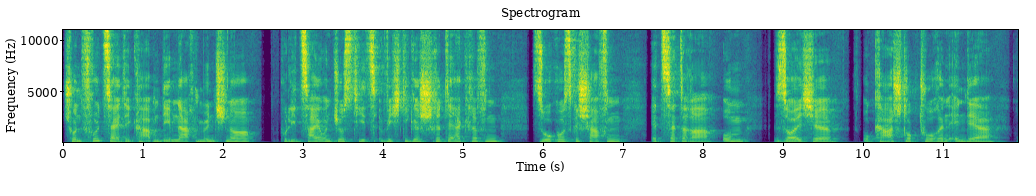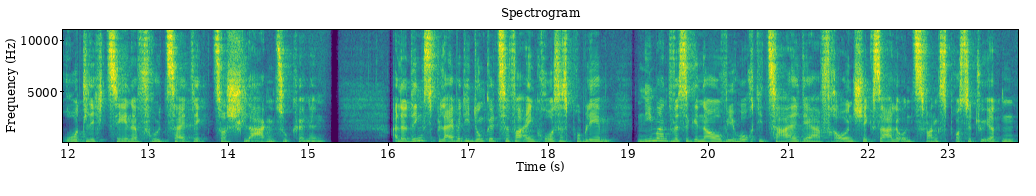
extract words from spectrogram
Schon frühzeitig haben demnach Münchner Polizei und Justiz wichtige Schritte ergriffen, Sokos geschaffen etc., um solche OK-Strukturen in der Rotlichtszene frühzeitig zerschlagen zu können. Allerdings bleibe die Dunkelziffer ein großes Problem. Niemand wisse genau, wie hoch die Zahl der Frauenschicksale und Zwangsprostituierten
